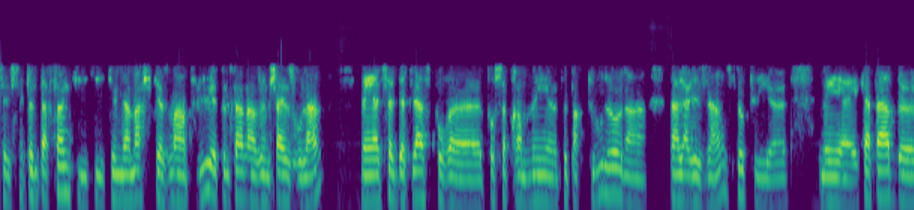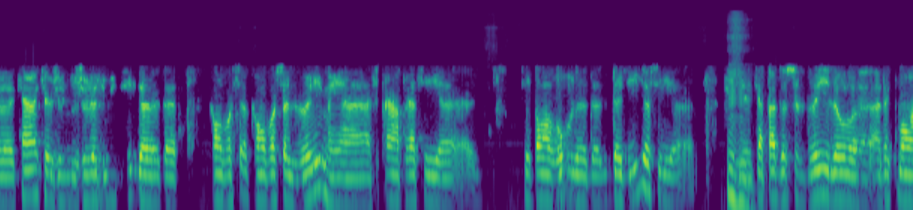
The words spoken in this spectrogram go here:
c'est une personne qui, qui, qui, ne marche quasiment plus, est tout le temps dans une chaise roulante, mais elle se déplace pour euh, pour se promener un peu partout là, dans, dans la résidence. Là, puis mais elle est capable de quand que je, je lui dis de, de qu'on va se, qu'on va se lever, mais euh, elle se prend après ses, euh, ses barreaux de, de, de lit. Là, c'est, euh, mm capable de se lever là, euh, avec mon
